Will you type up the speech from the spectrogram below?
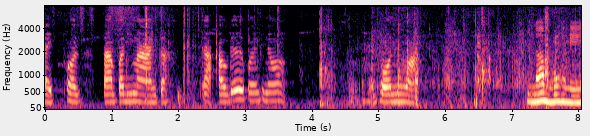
ส่พอตามปริมาณจ้ะกะเอาเด้อพ่อแม่พี่น้องให้พอนัวมีน้ำลงให้นี่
